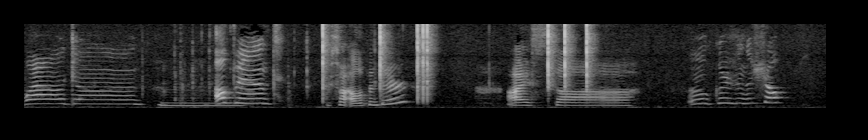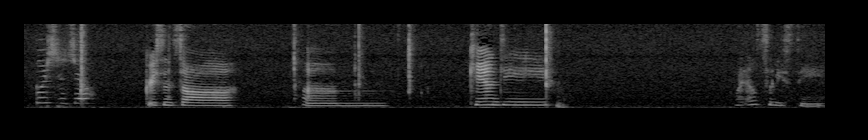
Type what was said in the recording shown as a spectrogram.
Well done. Mm, Elephant. We saw elephant there. I saw to the shop. Go to. Grayson saw um candy. What else did we see?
